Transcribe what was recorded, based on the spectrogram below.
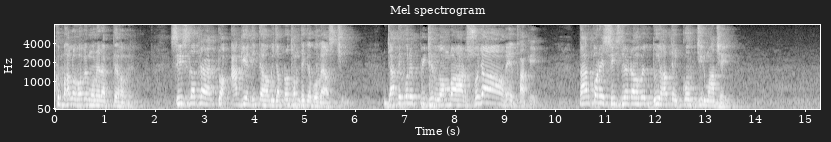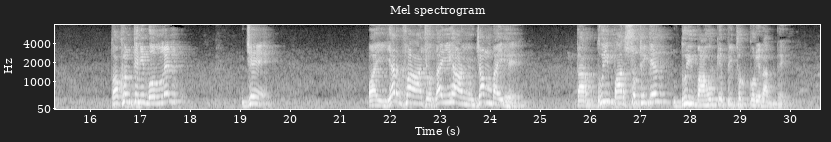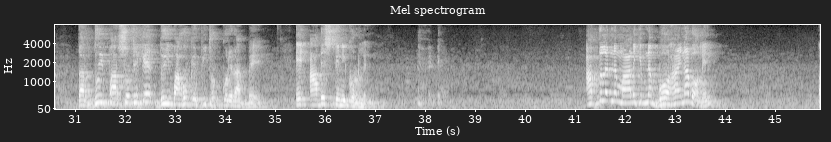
খুব ভালোভাবে মনে রাখতে হবে। সিজদাটা একটু আগিয়ে দিতে হবে যা প্রথম থেকে বলে আসছি। যাতে করে পিঠের লম্বা হাড় সোজা হয়ে থাকে। তারপরে সিজদাটা হবে দুই হাতের কবজির মাঝে। তখন তিনি বললেন যে তার দুই পার্শ্ব থেকে দুই বাহুকে পৃথক করে রাখবে। তার দুই পার্শ্ব থেকে দুই বাহুকে পৃথক করে রাখবে। এই আদেশ তিনি করলেন। আব্দুল ইবনে মালিক ইবনে বোহাইনা বলেন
